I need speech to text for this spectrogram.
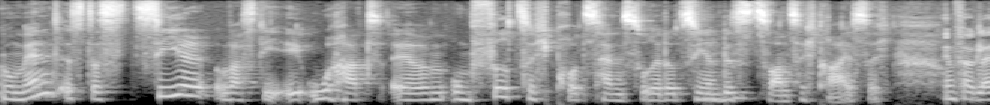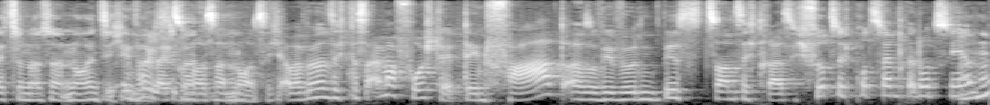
Im Moment ist das Ziel, was die EU hat, ähm, um 40 Prozent zu reduzieren mhm. bis 2030. Im Vergleich zu 1990. Im Vergleich zu 1990. Aber wenn man sich das einmal vorstellt, den Pfad, also wir würden bis 2030 40 Prozent reduzieren mhm.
